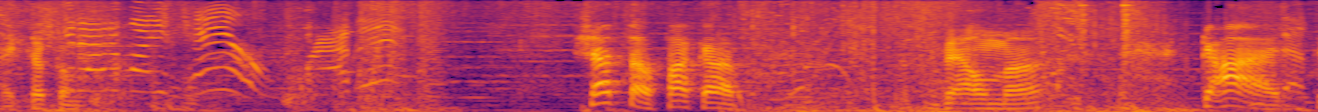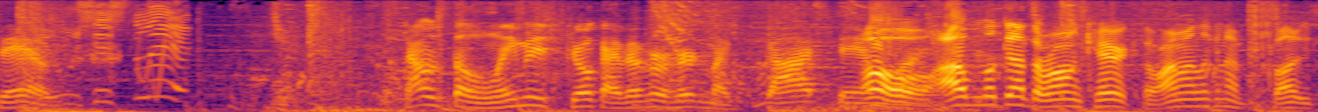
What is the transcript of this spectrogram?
I took him. My hair, rabbit! Shut the fuck up, Velma. God damn. That was the lamest joke I've ever heard in my goddamn Oh, life. I'm looking at the wrong character. Why am I looking at Bugs?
